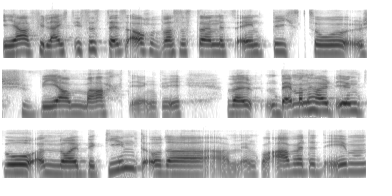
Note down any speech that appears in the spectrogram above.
ja, vielleicht ist es das auch, was es dann letztendlich so schwer macht irgendwie. Weil wenn man halt irgendwo neu beginnt oder ähm, irgendwo arbeitet eben,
